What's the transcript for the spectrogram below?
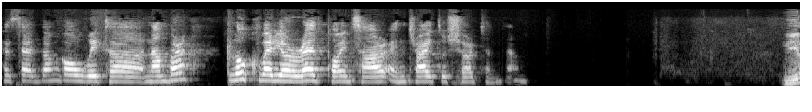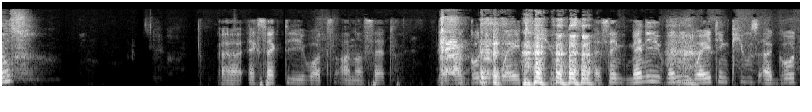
has said don't go with a number. Look where your red points are and try to shorten them Niels? Uh, exactly what Anna said. There are good waiting queues. I think many many waiting queues are good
